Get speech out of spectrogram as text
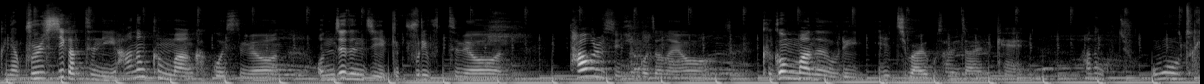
그냥 불씨 같은 이 한움큼만 갖고 있으면 언제든지 이렇게 불이 붙으면 타오를 수 있는 거잖아요. 그것만은 우리 잃지 말고 살자 이렇게 하는 거죠. 어머 어떻게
